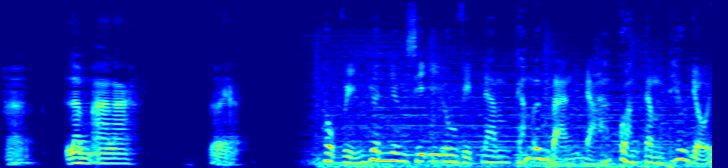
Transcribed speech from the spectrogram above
à, lâm a la rồi ạ à. Học viện Doanh nhân CEO Việt Nam cảm ơn bạn đã quan tâm theo dõi.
